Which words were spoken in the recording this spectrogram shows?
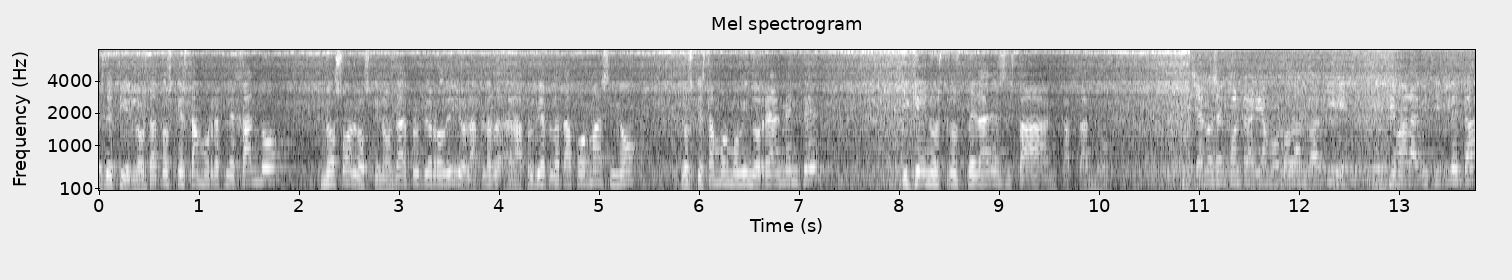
Es decir, los datos que estamos reflejando no son los que nos da el propio rodillo, la, la propia plataforma, sino los que estamos moviendo realmente y que nuestros pedales están captando. Ya nos encontraríamos rodando aquí encima de la bicicleta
